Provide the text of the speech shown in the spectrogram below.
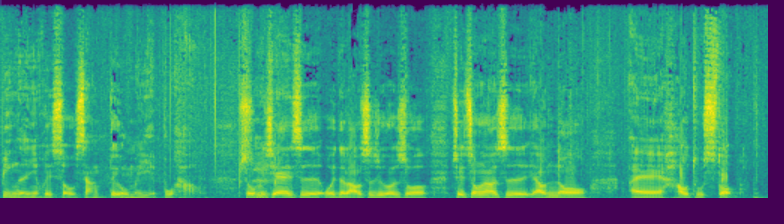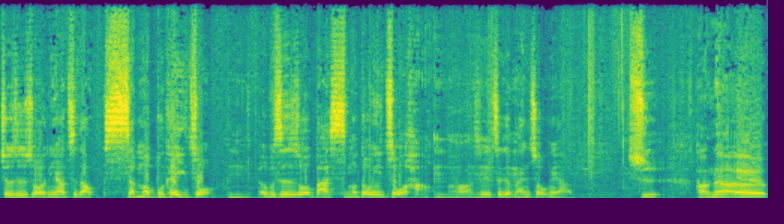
病人也会受伤，对我们也不好。所以我们现在是我的老师就跟我说，最重要是要 know 哎 how to stop，就是说你要知道什么不可以做，嗯，而不是说把什么东西做好啊。所以这个蛮重要的。是好，那呃。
